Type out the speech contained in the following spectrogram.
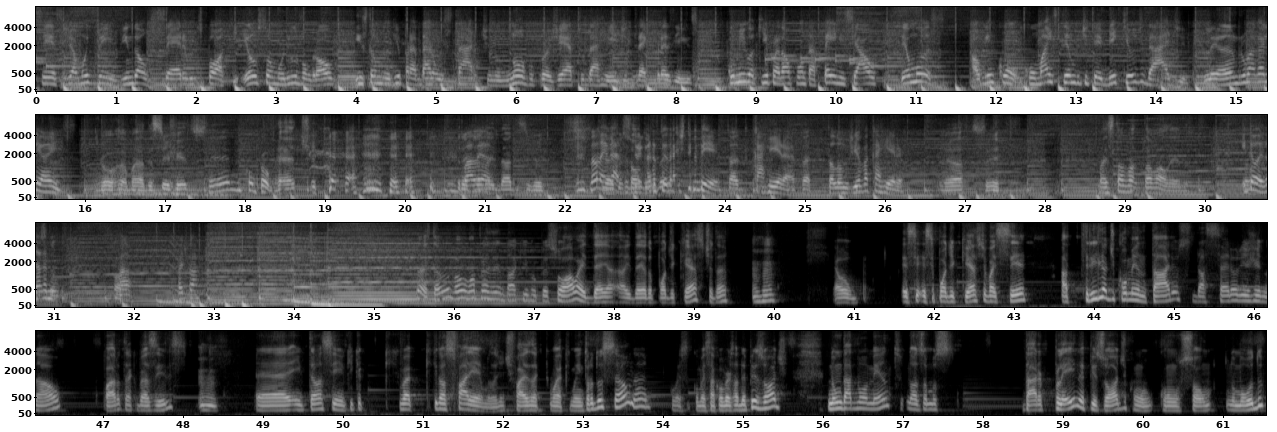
Você, seja muito bem-vindo ao Cérebro de Spock. Eu sou Murilo Von Groll e estamos aqui para dar um start no novo projeto da Rede Trek Brasilis. Comigo aqui para dar o pontapé inicial temos alguém com, com mais tempo de TV que eu de idade, Leandro Magalhães. Porra, mas desse jeito você me compromete. Valeu. Entregando a idade desse jeito. Não, não é verdade, tô entregando tua idade de TV, tua carreira, tua, tua longeva carreira. É, sei. Mas tá, tá valendo. Então, exatamente. Fala. Pode falar. não, então vamos, vamos apresentar aqui pro pessoal a ideia, a ideia do podcast, né? Uhum. É o, esse, esse podcast vai ser a trilha de comentários da série original para o Trek Brasilis. Uhum. É, então, assim, o que, que, que o que que nós faremos? A gente faz aqui uma, uma introdução, né? Começa- começar a conversar do episódio. Num dado momento, nós vamos dar play no episódio com, com o som no mudo.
